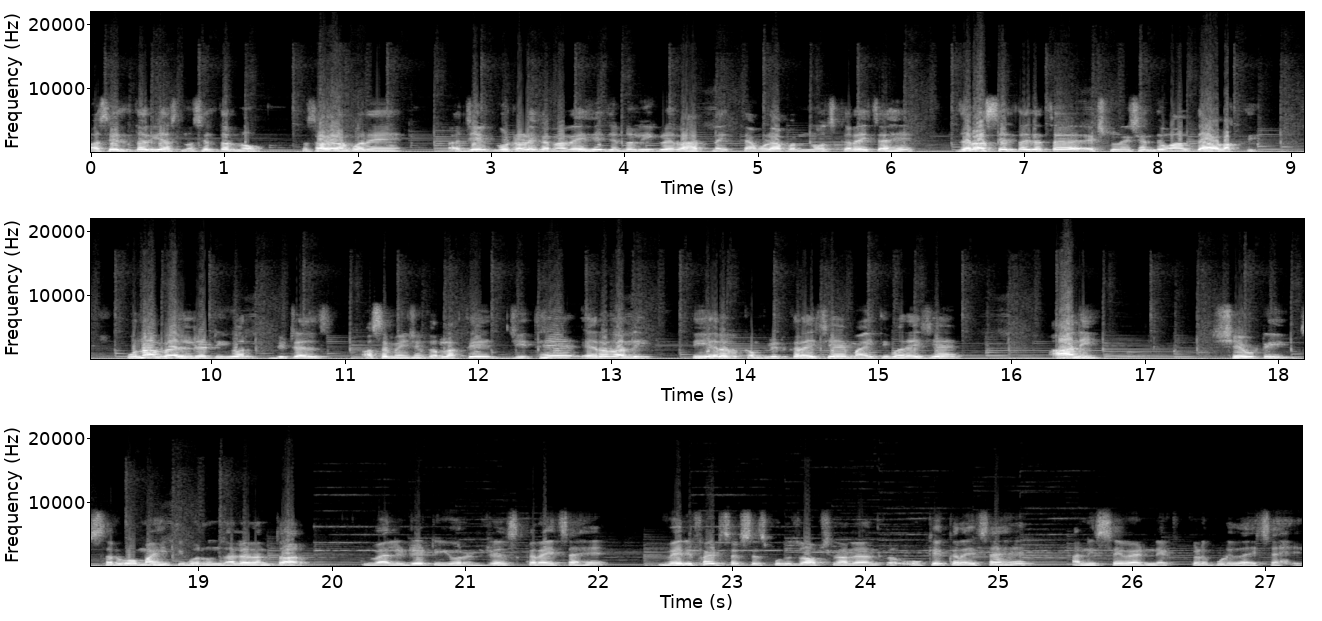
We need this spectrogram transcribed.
असेल तर यस नसेल तर नो तर साधारणपणे जे घोटाळे करणारे हे जनरली इकडे राहत नाहीत. त्यामुळे आपण नोच करायचं आहे. जर असेल तर त्याचं एक्सप्लेनेशन तुम्हाला द्यावं लागते. पुन्हा व्हॅलिडेट युअर डिटेल्स असं मेन्शन करावं लागते. जिथे एरर आली ती एरर कंप्लीट करायची आहे माहिती भरायची आहे. आणि शेवटी सर्व माहिती भरून झाल्यानंतर व्हॅलिडेट युअर डिटेल्स करायचं आहे. व्हेरीफाईड सक्सेसफुलचा ऑप्शन आल्यानंतर ओके करायचं आहे. आणि सेव्ह अँड नेक्स्टकडे पुढे जायचं आहे.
